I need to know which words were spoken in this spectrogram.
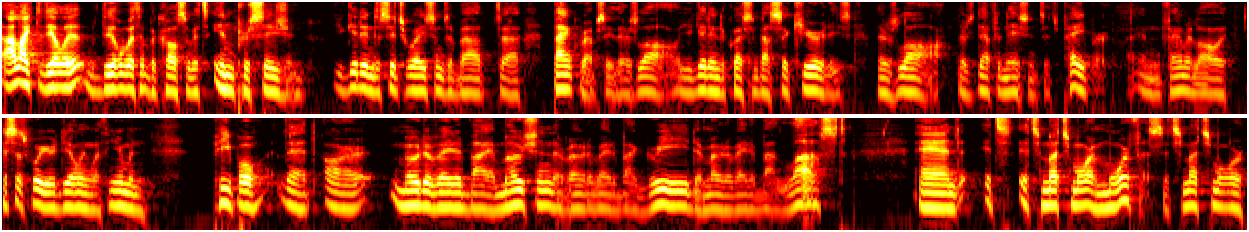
I like to deal, deal with it because of its imprecision. You get into situations about uh, bankruptcy, there's law. You get into questions about securities, there's law. There's definitions, it's paper. In family law, this is where you're dealing with human people that are motivated by emotion, they're motivated by greed, they're motivated by lust. And it's, it's much more amorphous, it's much more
